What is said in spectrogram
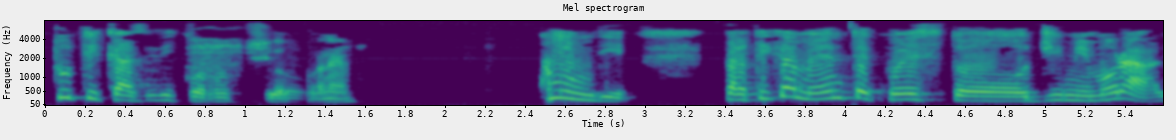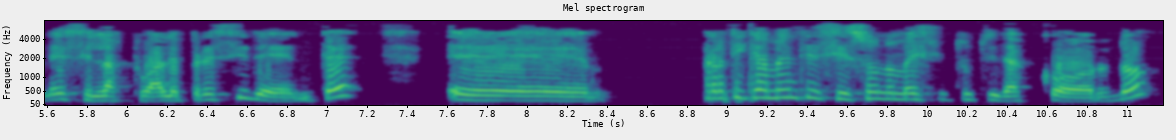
tutti i casi di corruzione. Quindi praticamente questo Jimmy Morales, l'attuale presidente, eh, praticamente si sono messi tutti d'accordo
